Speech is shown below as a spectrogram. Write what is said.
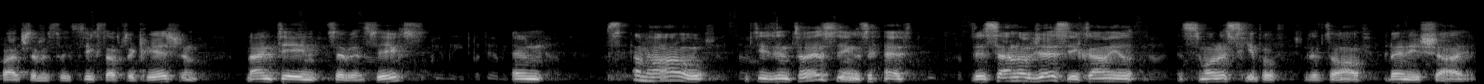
576 after creation, 1976. And somehow it is interesting that the son of Jesse the skip of the Torah of Ben Ishai,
